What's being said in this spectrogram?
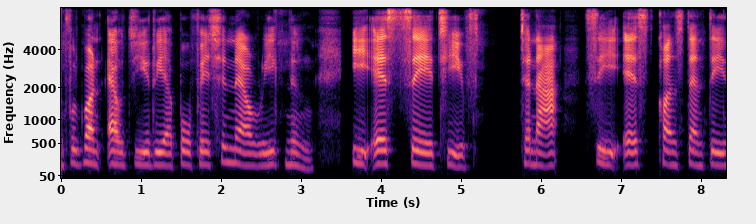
ลฟุตบอลแอลจีเรียโปรเฟชชั่นแนลลีก1 ES เซทีฟชนะ CS คอนสแตนติน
